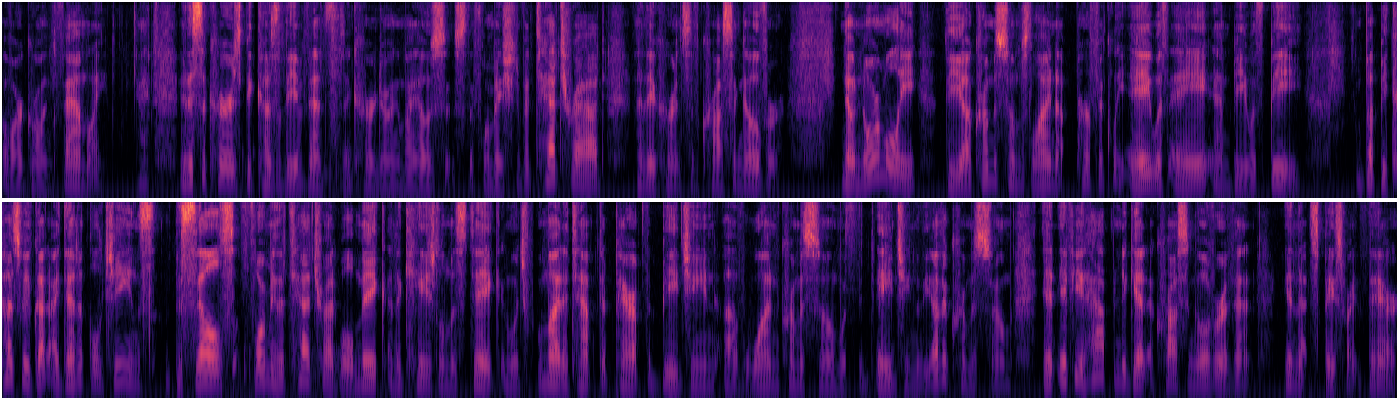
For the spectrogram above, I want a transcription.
of our growing family. And this occurs because of the events that occur during meiosis, the formation of a tetrad and the occurrence of crossing over. Now normally the uh, chromosomes line up perfectly, A with A and B with B. But because we've got identical genes, the cells forming the tetrad will make an occasional mistake in which we might attempt to pair up the B gene of one chromosome with the A gene of the other chromosome. And if you happen to get a crossing over event in that space right there,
